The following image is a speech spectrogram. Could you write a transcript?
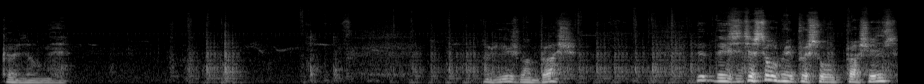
Goes along there. Going use one brush. These are just ordinary bristle brushes.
